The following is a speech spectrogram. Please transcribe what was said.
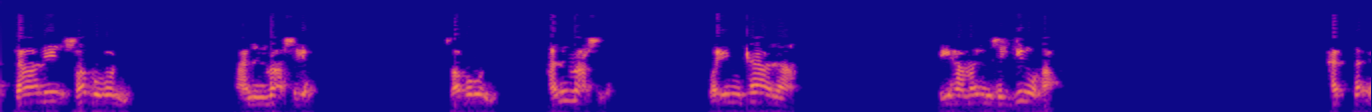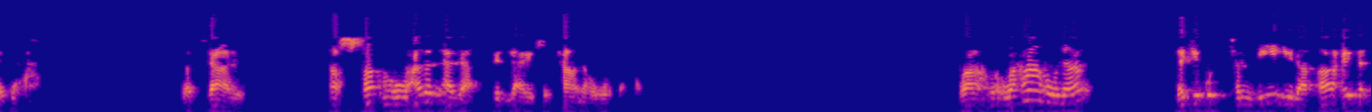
الثاني صبر عن المعصية. صبر عن المعصية. وإن كان فيها من يزينها. حتى يدعها والثالث الصبر على الأذى بالله سبحانه وتعالى. وها هنا يجب التنبيه إلى قاعدة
